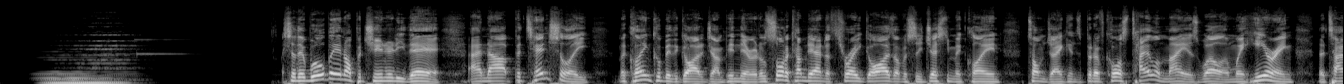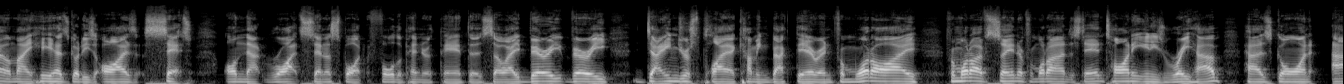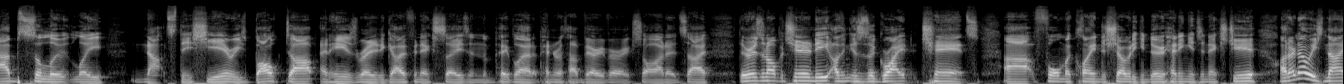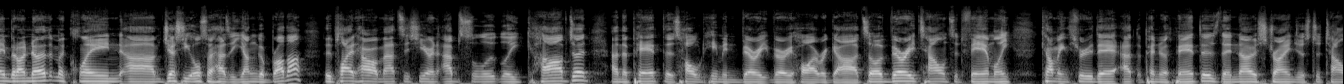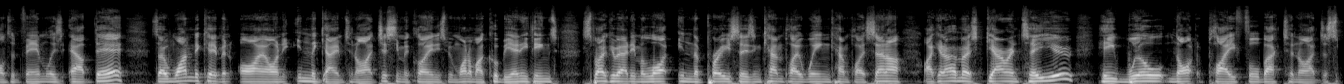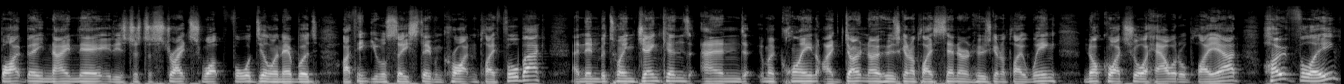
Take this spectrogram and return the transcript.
So there will be an opportunity there, and uh, potentially McLean could be the guy to jump in there. It'll sort of come down to three guys, obviously Jesse McLean, Tom Jenkins, but of course Taylor May as well. And we're hearing that Taylor May he has got his eyes set on that right centre spot for the Penrith Panthers. So a very very dangerous player coming back there. And from what I from what I've seen and from what I understand, Tiny in his rehab has gone absolutely nuts this year. He's bulked up and he is ready to go for next season. The people out at Penrith are very, very excited. So there is an opportunity. I think this is a great chance uh, for McLean to show what he can do heading into next year. I don't know his name, but I know that McLean, um, Jesse also has a younger brother who played Harold Matts this year and absolutely carved it. And the Panthers hold him in very, very high regard. So a very talented family coming through there at the Penrith Panthers. They're no strangers to talented families out there. So one to keep an eye on in the game tonight. Jesse McLean he's been one of my could be anythings. Spoke about him a lot in the preseason. Can play wing, can play center. I can almost guarantee you he will not play fullback tonight. Despite being named there, it is just a straight swap for Dylan Edwards. I think you will see Stephen Crichton play fullback. And then between Jenkins and McLean, I don't know who's going to play center and who's going to play wing. Not quite sure how it'll play out. Hopefully,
